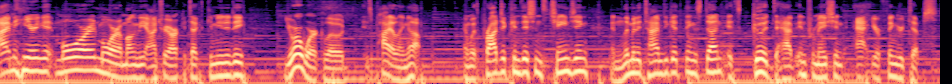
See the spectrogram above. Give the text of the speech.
I'm hearing it more and more among the EntreArchitect community. Your workload is piling up. And with project conditions changing and limited time to get things done, it's good to have information at your fingertips.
